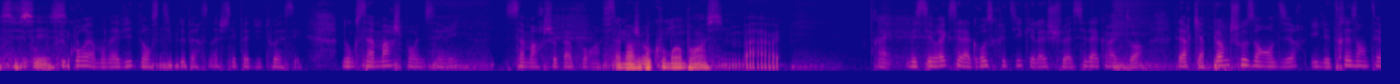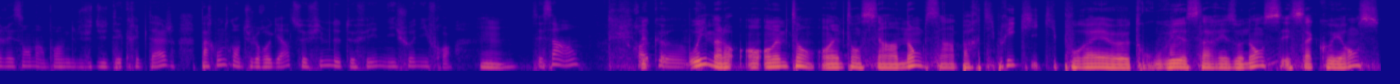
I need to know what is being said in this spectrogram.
c'est beaucoup plus court et à mon avis, dans ce type de personnage, c'est pas du tout assez. Donc ça marche pour une série, ça marche pas pour un film. Ça marche beaucoup moins pour un film. Bah ouais mais c'est vrai que c'est la grosse critique, et là je suis assez d'accord avec toi. C'est-à-dire qu'il y a plein de choses à en dire. Il est très intéressant d'un point de vue du décryptage. Par contre, quand tu le regardes, ce film ne te fait ni chaud ni froid. Hmm. C'est ça, hein? Je crois que... Euh, oui, mais alors en, même temps, en même temps, c'est un angle, c'est un parti pris qui, qui pourrait euh, trouver sa résonance et sa cohérence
